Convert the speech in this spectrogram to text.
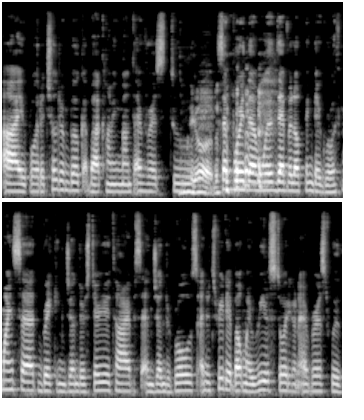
I wrote a children book about climbing Mount Everest to Oh support them with developing their growth mindset, breaking gender stereotypes and gender roles. And it's really about my real story on Everest with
